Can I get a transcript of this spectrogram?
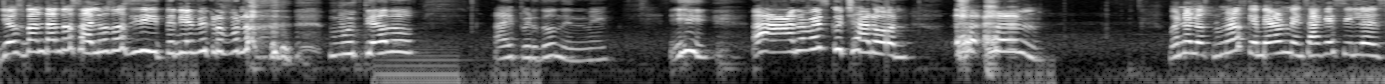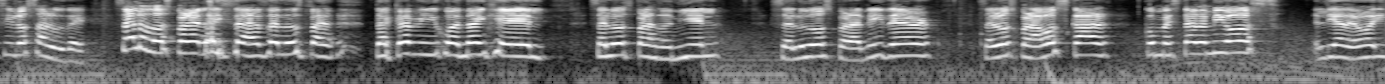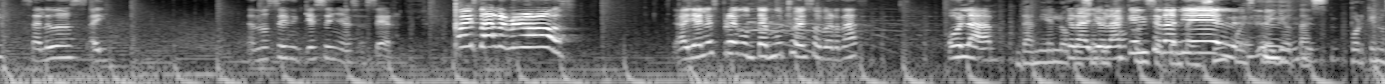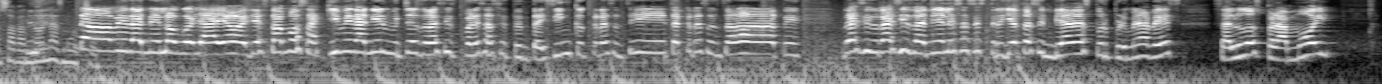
Yo os mandando saludos y tenía el micrófono muteado. Ay, perdónenme. ¡Ah! No me escucharon. bueno, los primeros que enviaron mensajes sí, sí los saludé. Saludos para Laisa, saludos para Takami, Juan Ángel, saludos para Daniel, saludos para Neider, saludos para Oscar. ¿Cómo están amigos? El día de hoy, saludos. Ay, ya no sé ni qué señas hacer. ¿Cómo están amigos? Ya les pregunté mucho eso, ¿verdad? Hola. Daniel López. Crayola, ¿qué dice Daniel? estrellotas, porque nos abandonas mucho. No, mi Daniel Hongo, ya, ya, estamos aquí, mi Daniel. Muchas gracias por esas 75 corazoncito, corazonzote. Gracias, gracias, Daniel. Esas estrellotas enviadas por primera vez. Saludos para Moy,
